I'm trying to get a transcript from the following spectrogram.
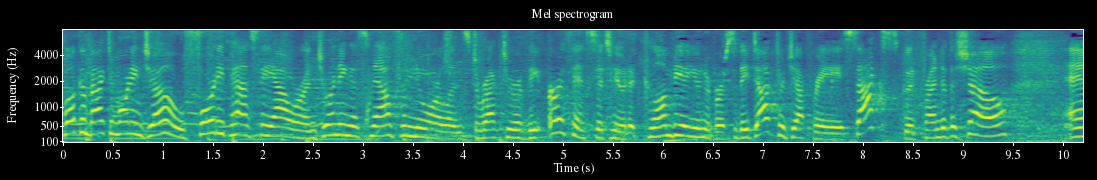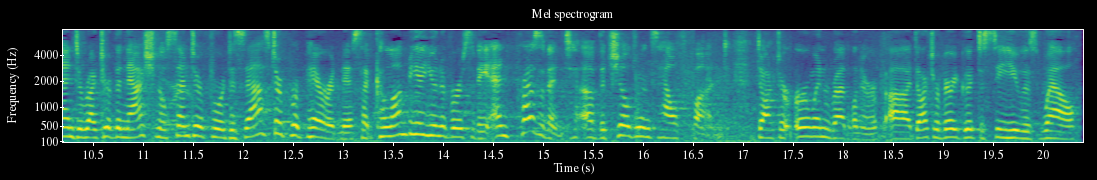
Welcome back to Morning Joe. 40 past the hour, and joining us now from New Orleans, director of the Earth Institute at Columbia University, Dr. Jeffrey Sachs, good friend of the show, and director of the National Center for Disaster Preparedness at Columbia University, and president of the Children's Health Fund, Dr. Irwin Redlener. Uh, doctor, very good to see you as well.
